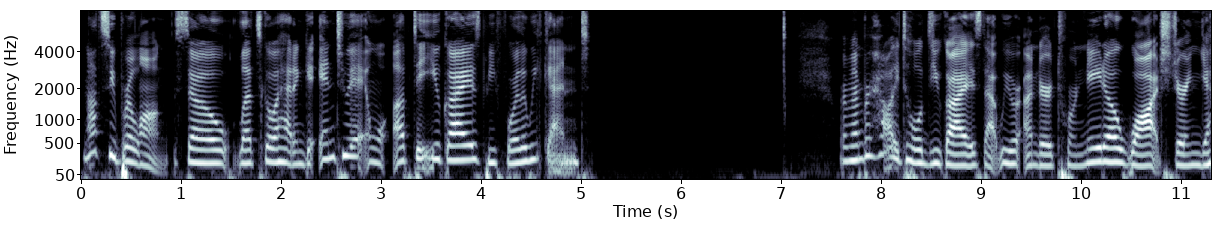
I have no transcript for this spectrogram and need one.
not super long. So, let's go ahead and get into it, and we'll update you guys before the weekend. Remember how I told you guys that we were under tornado watch during ye-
